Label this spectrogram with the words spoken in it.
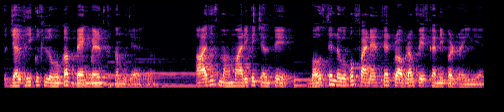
तो जल्द ही कुछ लोगों का बैंक बैलेंस ख़त्म हो जाएगा। आज इस महामारी के चलते बहुत से लोगों को फाइनेंशियल प्रॉब्लम फेस करनी पड़ रही है,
